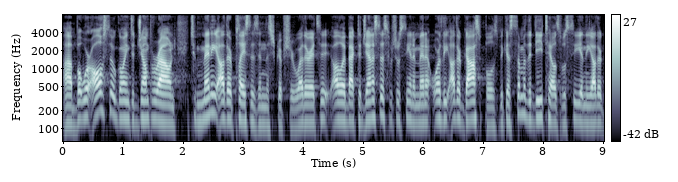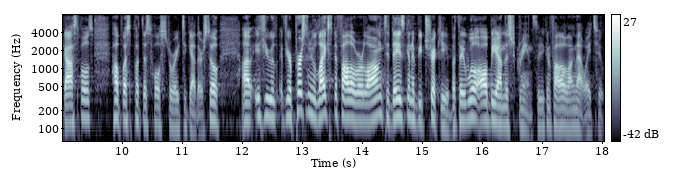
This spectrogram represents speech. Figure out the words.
Uh, but we're also going to jump around to many other places in the scripture, whether it's all the way back to Genesis, which we'll see in a minute, or the other gospels, because some of the details we'll see in the other gospels help us put this whole story together. So uh, if, you, if you're a person who likes to follow along, today's going to be tricky, but they will all be on the screen, so you can follow along that way too.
